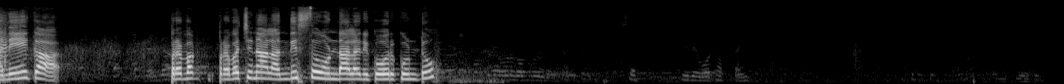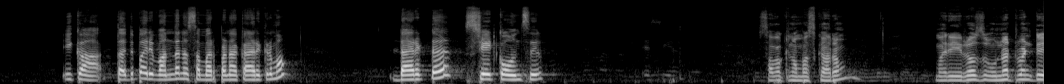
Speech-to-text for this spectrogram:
అనేక ప్రవ ప్రవచనాలు అందిస్తూ ఉండాలని కోరుకుంటూ ఇక తదుపరి వందన సమర్పణ కార్యక్రమం. Director state council. సభకు నమస్కారం. మరి ఈరోజు ఉన్నటువంటి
